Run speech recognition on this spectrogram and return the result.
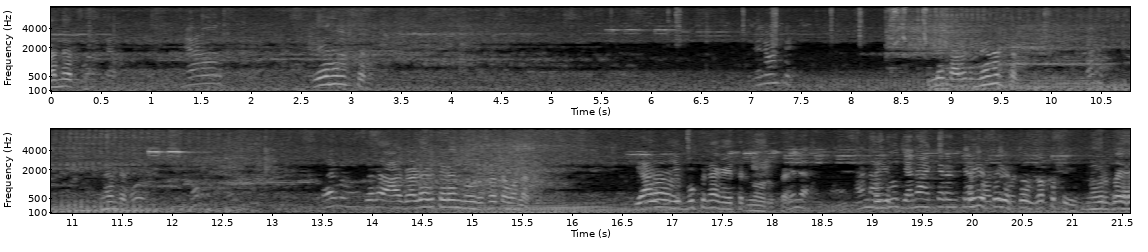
ಬಂದೇವ್ರಿ ಸರ್. ಏನಿಲ್ಲ ಸರ್? ಇಲ್ಲೇ ಕಾರ್ಯಕ್ರಮ ನಿಂದ್ರಿ ಸರ್? ನಿಂದ್ರಿ ಸರ್. ಆ ಗಾಡಿಯವ್ರ ಕಡೆ ನೂರು ರೂಪಾಯಿ ತೊಗೊಂಡ್ರಿ. ಯಾರು? ಈ ಬುಕ್ನಾಗ ಐತ್ರಿ ನೂರು ರೂಪಾಯಿ. ಜನ ಹಾಕ್ಯಾರ ಅಂತ ನೂರು ರೂಪಾಯಿ.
